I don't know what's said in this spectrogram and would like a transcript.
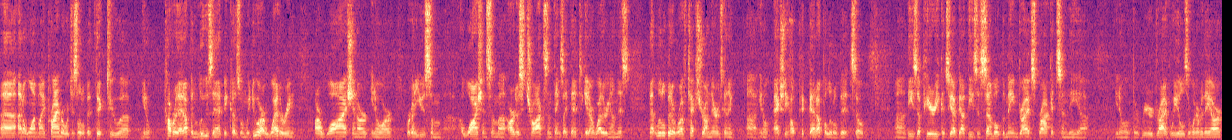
Uh, I don't want my primer, which is a little bit thick, to uh, you know cover that up and lose that because when we do our weathering, our wash and our you know our we're going to use some uh, a wash and some uh, artist chalks and things like that to get our weathering on this that little bit of rough texture on there is going to, uh, you know, actually help pick that up a little bit. So uh, these up here, you can see I've got these assembled, the main drive sprockets and the, uh, you know, the rear drive wheels or whatever they are.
